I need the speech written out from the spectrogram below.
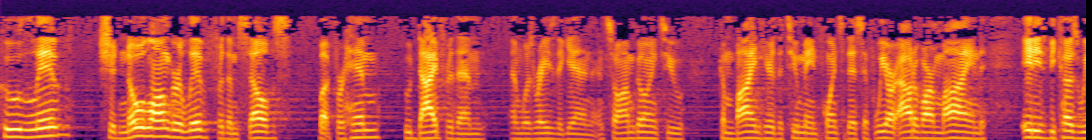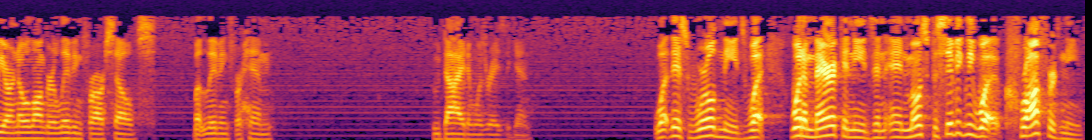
who live should no longer live for themselves, but for him who died for them and was raised again. And so I'm going to combine here the two main points of this. If we are out of our mind, it is because we are no longer living for ourselves, but living for him who died and was raised again. What this world needs, what, what America needs, and, and most specifically what Crawford needs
